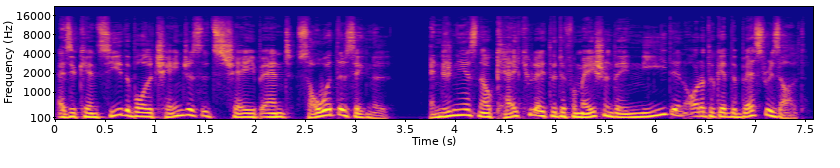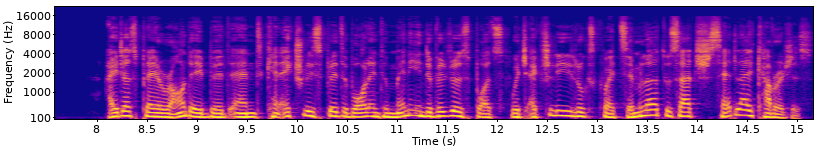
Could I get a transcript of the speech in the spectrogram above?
As you can see, the ball changes its shape and so would the signal. Engineers now calculate the deformation they need in order to get the best result. I just play around a bit and can actually split the ball into many individual spots, which actually looks quite similar to such satellite coverages.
